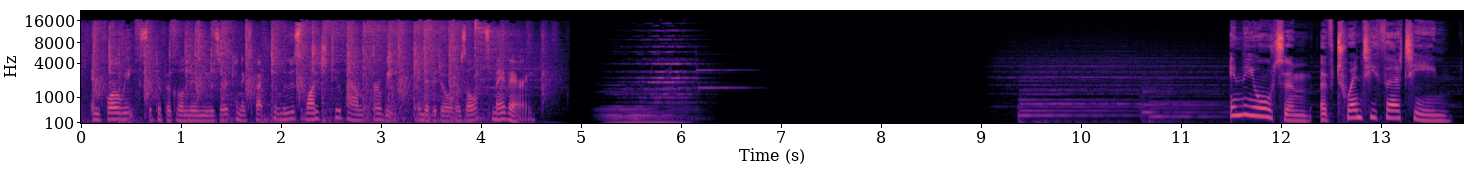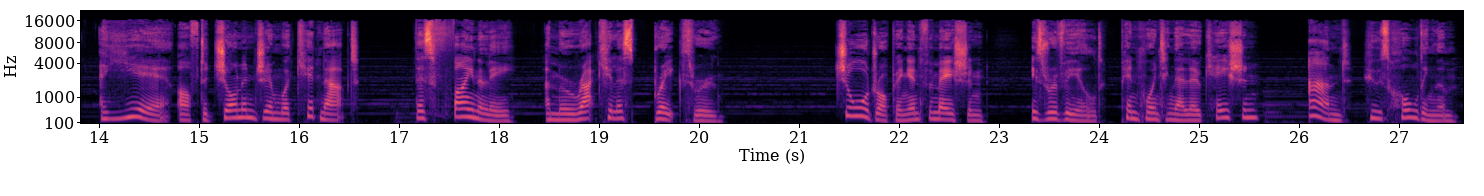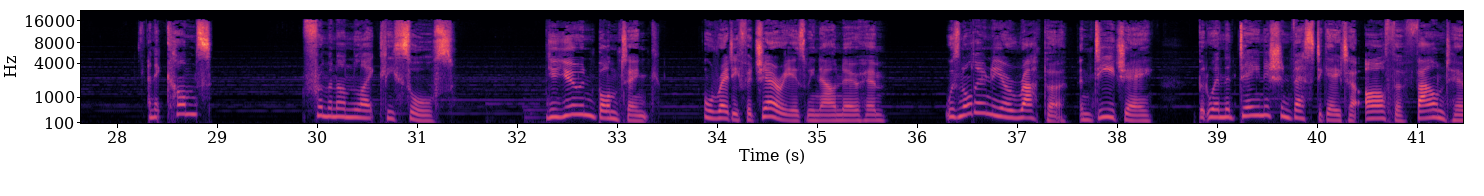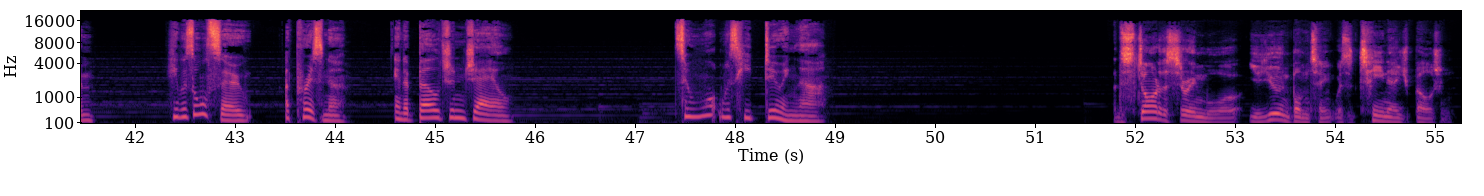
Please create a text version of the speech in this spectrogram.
In four weeks, the typical Noom user can expect to lose one to two pounds per week. Individual results may vary. In the autumn of 2013, a year after John and Jim were kidnapped, there's finally a miraculous breakthrough. Jaw dropping information is revealed, pinpointing their location and who's holding them. And it comes from an unlikely source. Ewan Bontinck, or Ready for Jerry as we now know him, was not only a rapper and DJ, but when the Danish investigator Arthur found him, he was also a prisoner in a Belgian jail. So, what was he doing there? At the start of the Syrian war, Ewan Bontinck was a teenage Belgian.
